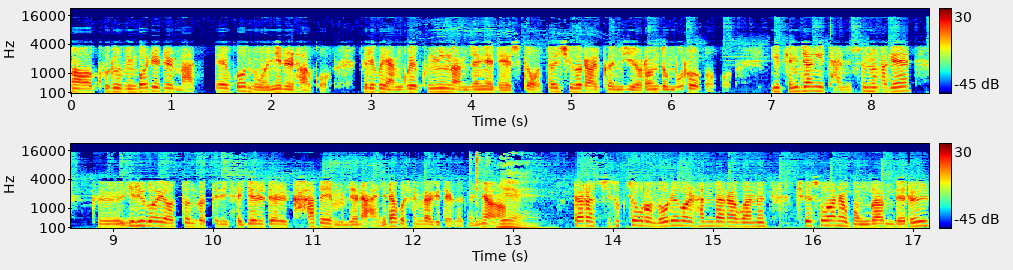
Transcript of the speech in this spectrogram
어, 그룹이 머리를 맞대고 논의를 하고, 그리고 양국의 국민 감정에 대해서도 어떤 식으로 할 건지 여론도 물어보고, 이게 굉장히 단순하게 그 일거의 어떤 것들이 해결될 카드의 문제는 아니라고 생각이 되거든요. 예. 따라서 지속적으로 노력을 한다라고 하는 최소한의 공감대를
